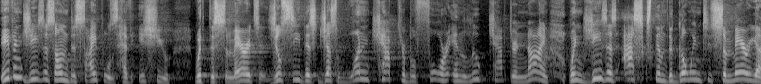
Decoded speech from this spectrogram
Even Jesus' own disciples have issue with the Samaritans. You'll see this just one chapter before in Luke chapter 9 when Jesus asks them to go into Samaria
